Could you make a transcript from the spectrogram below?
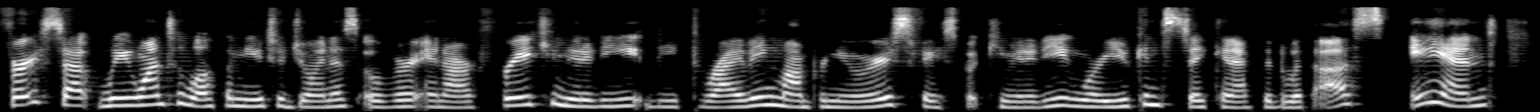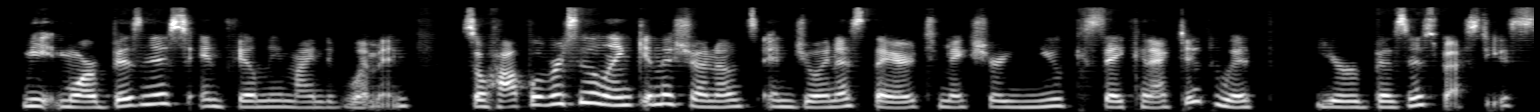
First up, we want to welcome you to join us over in our free community, the Thriving Mompreneurs Facebook community, where you can stay connected with us and meet more business and family minded women. So hop over to the link in the show notes and join us there to make sure you stay connected with your business besties.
